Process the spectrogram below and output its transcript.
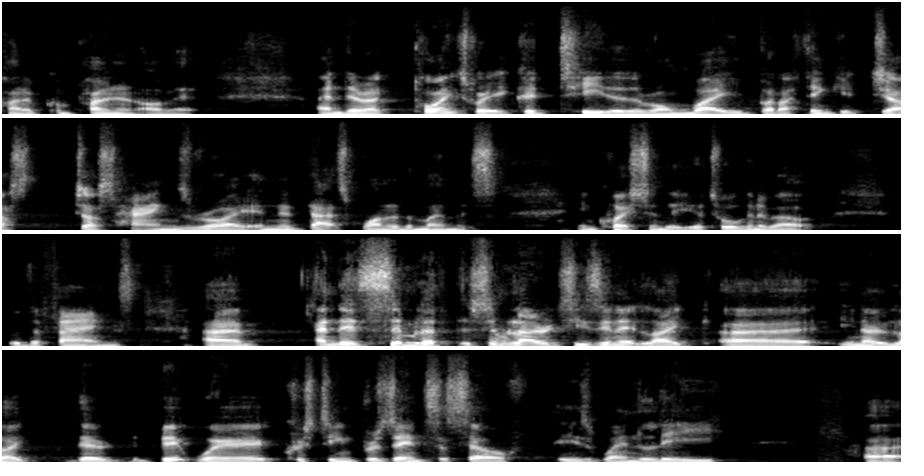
kind of component of it. And there are points where it could teeter the wrong way, but I think it just just hangs right. And that's one of the moments in question that you're talking about, with the fangs. Um, and there's similar similarities in it, like uh, you know, like the, bit where Christine presents herself is when Leigh uh,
